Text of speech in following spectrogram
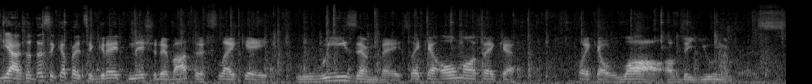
yeah, so tas ir kāpēc ir great initiative atrast like a reason base, like a, almost like a, like a law of the universe.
